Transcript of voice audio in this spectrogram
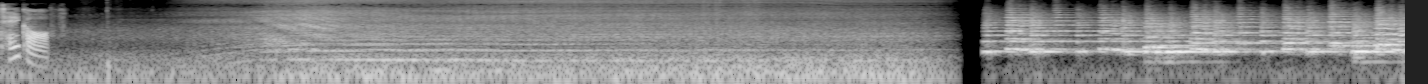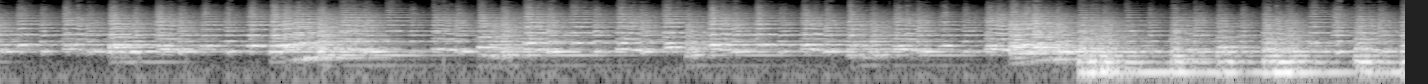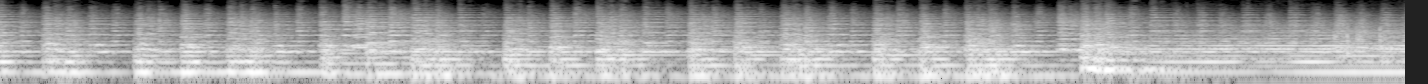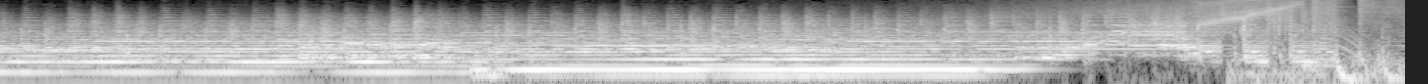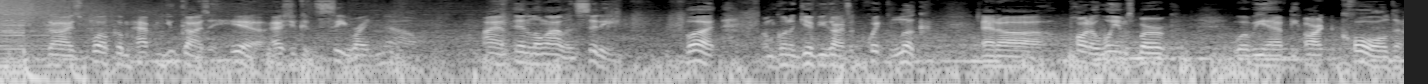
Take guys welcome. Happy you guys are here. As you can see right now i am in long island city but i'm going to give you guys a quick look at uh part of williamsburg where we have the art called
